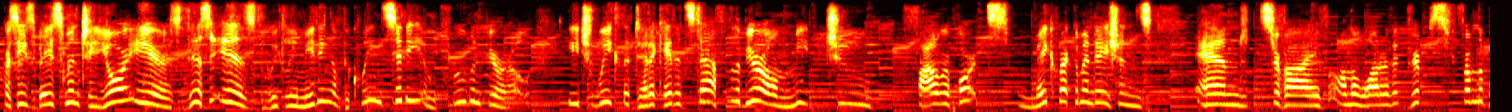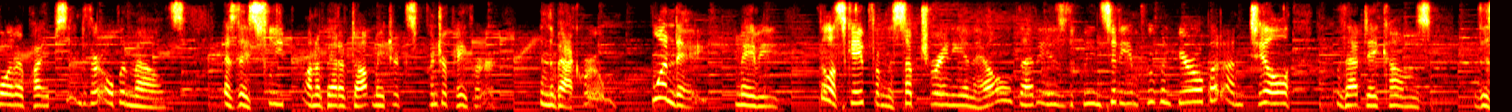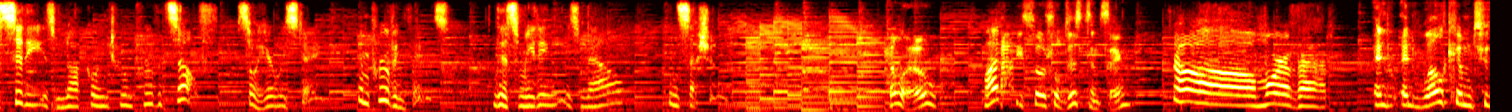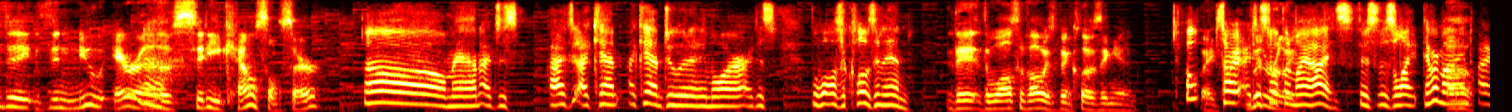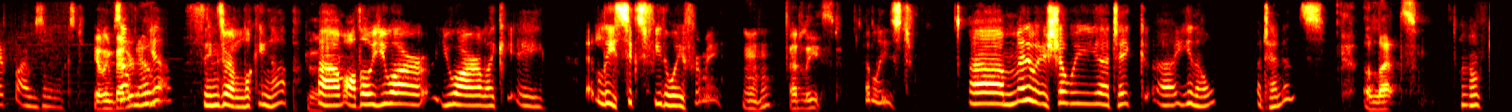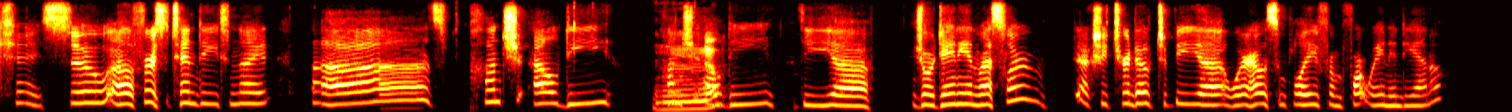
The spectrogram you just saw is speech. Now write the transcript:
Bureaucracy's basement to your ears, this is the weekly meeting of the Queen City Improvement Bureau. Each week, the dedicated staff of the Bureau meet to file reports, make recommendations, and survive on the water that drips from the boiler pipes into their open mouths as they sleep on a bed of dot matrix printer paper in the back room. One day, maybe, they'll escape from the subterranean hell that is the Queen City Improvement Bureau, but until that day comes, the city is not going to improve itself. So here we stay, improving things. This meeting is now in session. Hello. What? Happy social distancing. Oh, more of that. And and welcome to the the new era Yeah. of city council, sir. Oh man, I just I, I can't I can't do it anymore. I just the walls are closing in. The the walls have always been closing in. Oh, Like, sorry, I just opened my eyes. There's there's light. Never mind. Oh. I, I was a little Feeling better So, now? Yeah, things are looking up. Um, although you are you are like a at least six feet away from me, Mm-hmm. At least. at least. Um, anyway, shall we uh, take uh, you know attendance? Uh, let's. Okay, so uh, first attendee tonight, uh, it's Punch LD. Punch Nope. LD, the uh, Jordanian wrestler, actually turned out to be a warehouse employee from Fort Wayne, Indiana.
